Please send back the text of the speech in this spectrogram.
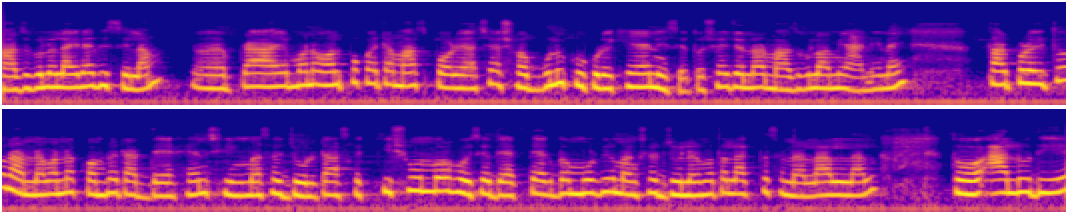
মাছগুলো লাইরা দিছিলাম প্রায় মানে অল্প কয়টা মাছ পড়ে আছে আর সবগুলো কুকুরে খেয়ে নিছে। তো সেই জন্য আর মাছগুলো আমি আনি নাই। তারপরেই তো রান্নাবান্না কমপ্লিট আর দেখেন শিং মাছের ঝোলটা আজকে কি সুন্দর হয়েছে। দেখতে একদম মুরগির মাংসের ঝোলের মতো লাগতেছে না, লাল লাল। তো আলু দিয়ে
